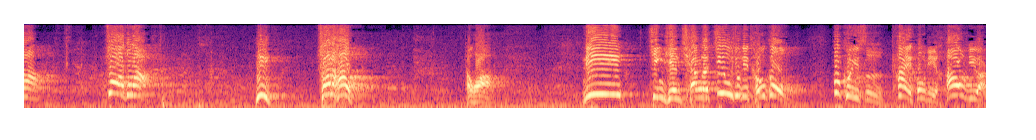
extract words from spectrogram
了！抓住了！嗯，抓得好！桃花，你今天抢了舅舅的头功，不愧是太后的好女儿，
